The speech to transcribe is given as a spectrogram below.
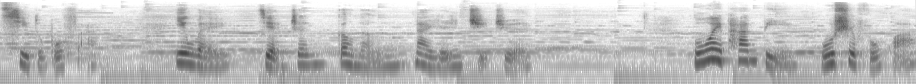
气度不凡，因为简真更能耐人咀嚼。无畏攀比，无视浮华。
